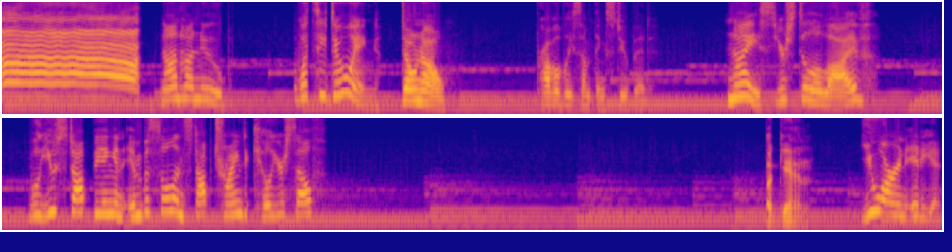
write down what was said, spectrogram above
Ah! Nanha noob. What's he doing? Don't know. Probably something stupid. Nice, you're still alive. Will you stop being an imbecile and stop trying to kill yourself? Again. You are an idiot.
